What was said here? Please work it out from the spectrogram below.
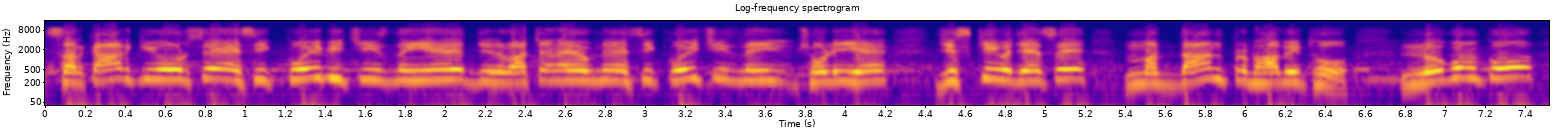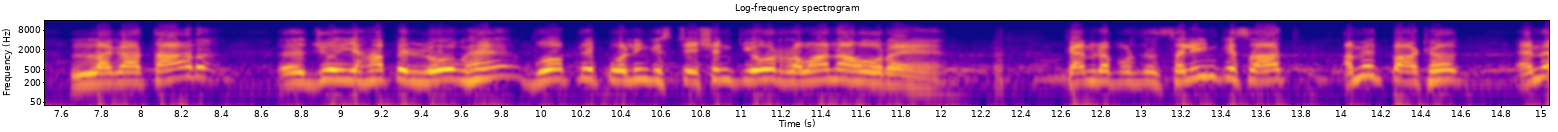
सरकार की ओर से ऐसी कोई भी चीज़ नहीं है, निर्वाचन आयोग ने ऐसी कोई चीज़ नहीं छोड़ी है, जिसकी वजह से मतदान प्रभावित हो। लोगों को लगातार जो यहाँ पे लोग हैं, वो अपने पोलिंग स्टेशन की ओर रवाना हो रहे हैं। कैमरा पर्सन सलीम के साथ अमित पाठक एम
